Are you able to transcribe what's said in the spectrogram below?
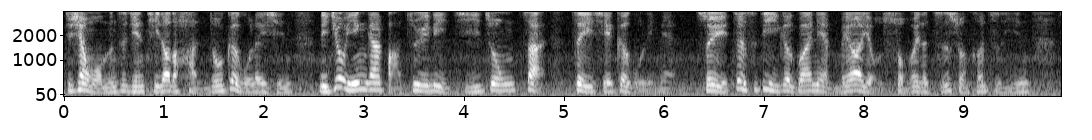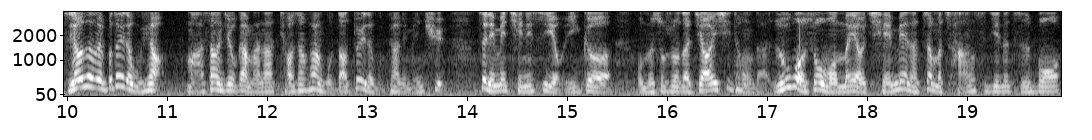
就像我们之前提到的很多个股类型，你就应该把注意力集中在这一些个股里面。所以这是第一个观念，不要有所谓的止损和止盈，只要认为不对的股票，马上就干嘛呢？调仓换股到对的股票里面去。这里面前提是有一个我们所说的交易系统的。如果说我们有前面。了这么长时间的直播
